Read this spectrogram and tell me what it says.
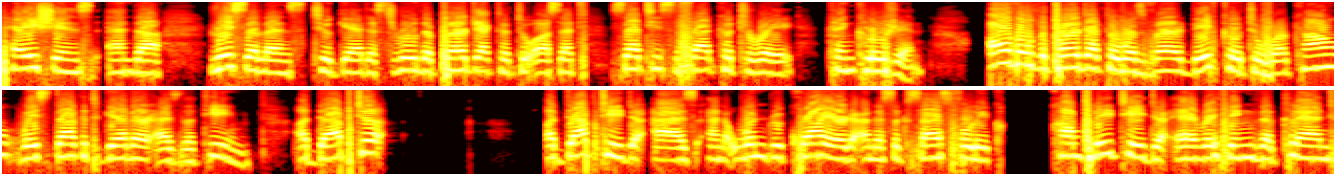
patience and uh, resilience to get through the project to a sat satisfactory conclusion. Although the project was very difficult to work on, we stuck together as a team, adapted, adapted as and when required, and successfully completed everything the client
